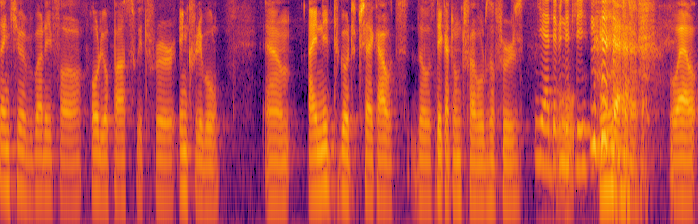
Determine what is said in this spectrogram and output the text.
Thank you, everybody, for all your paths, which were incredible. Um, I need to go to check out those Decathlon Travels offers. Yeah, definitely. yeah. Well,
